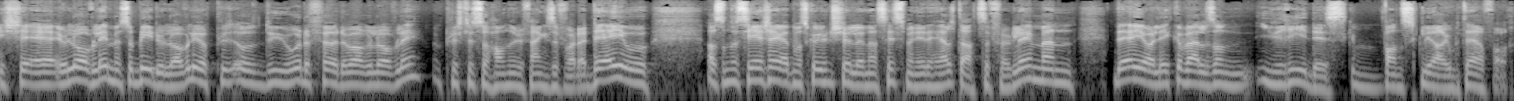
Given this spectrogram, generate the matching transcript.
ikke er ulovlig, men så blir det ulovlig, og, og du gjorde det før det var ulovlig, og plutselig så havner du i fengsel for det. Det er jo, altså Nå sier ikke jeg at man skal unnskylde nazismen i det hele tatt, selvfølgelig, men det er jo allikevel sånn juridisk vanskelig å argumentere for.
